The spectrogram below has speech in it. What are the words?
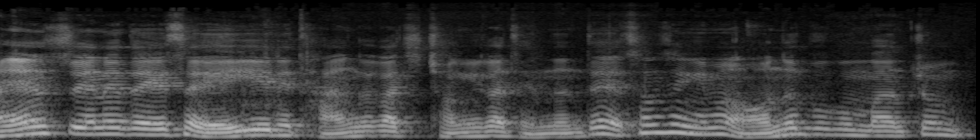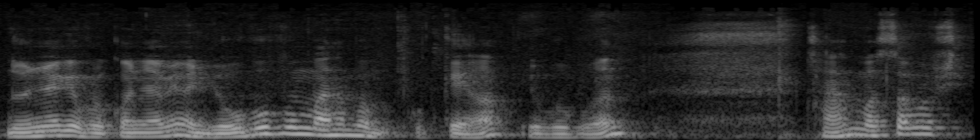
자연수N에 대해서 AN이 다음과 같이 정의가 됐는데 선생님은 어느 부분만 좀 눈여겨 볼 거냐면 이 부분만 한번 볼게요. 이 부분. 자, 한번 써 봅시다.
